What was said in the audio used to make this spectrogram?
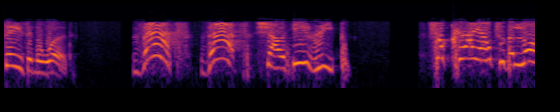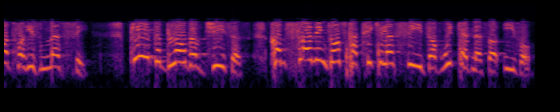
says in the Word, that, that shall he reap. So cry out to the Lord for his mercy. Plead the blood of Jesus concerning those particular seeds of wickedness or evil.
